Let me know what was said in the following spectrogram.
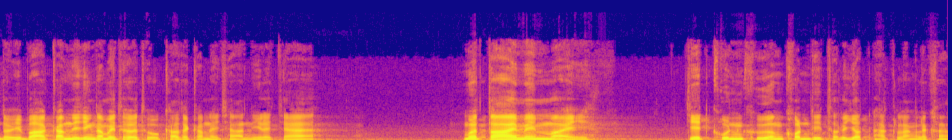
โดยวิบากกรรมนี้จึงทำให้เธอถูกฆาตกรรมในชาตินี้ละจ้า เมื่อตายใหม่ๆ จิตคุณเคืองคนที่ทรยศหักหลังและฆ่า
